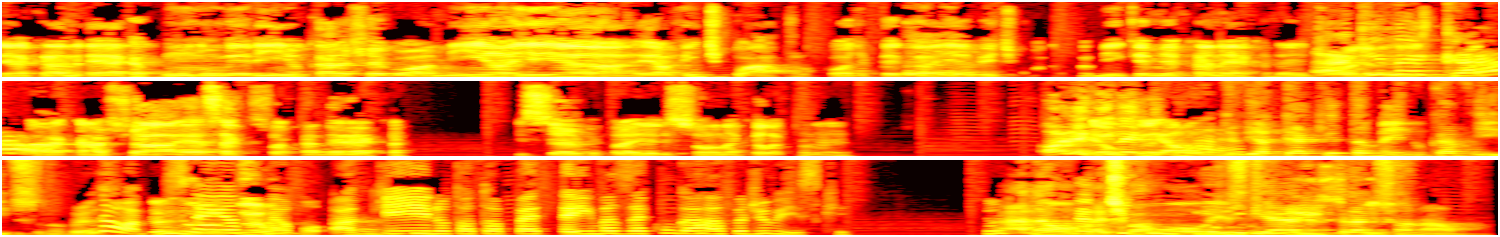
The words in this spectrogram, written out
Tem a caneca com o um numerinho, o cara chegou, a minha aí é a, é a 24. Pode pegar aí a 24 para mim, que é a minha caneca. Daí ah, olha que legal! Para cachar, essa é a sua caneca e serve para ele só naquela caneca. Olha que é legal, que... devia ter aqui também, nunca vi isso no Brasil. Não, tem, Anselmo. Aqui no Tatuapé tem, mas é com garrafa de uísque. Ah, não, é mas tipo com uísque um é tradicional.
